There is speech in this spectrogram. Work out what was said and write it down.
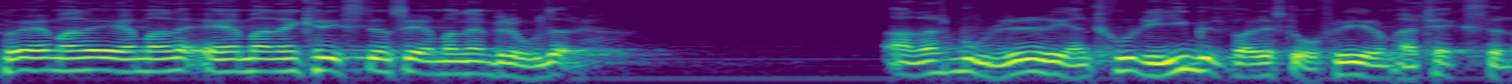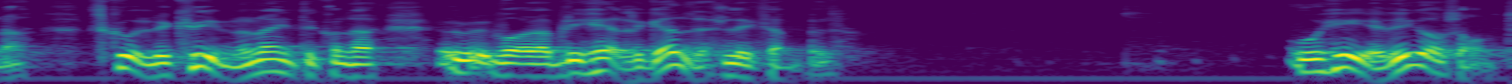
Så är man, är, man, är man en kristen så är man en broder. Annars borde det rent horribelt vad det står för i de här texterna. Skulle kvinnorna inte kunna eh, vara, bli helgade till exempel? Och heliga och sånt.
